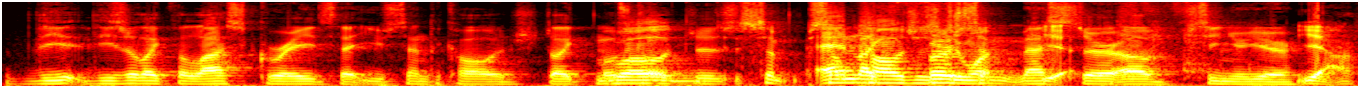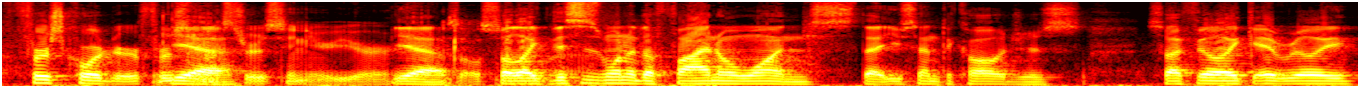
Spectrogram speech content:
the, these are like the last grades that you send to college. Like most Well, colleges, some- some and like colleges first do want- semester of senior year. Yeah, first quarter, first Yeah. semester, of senior year. Yeah, is also but like this is one of the final ones that you send to colleges. So I feel like it really,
